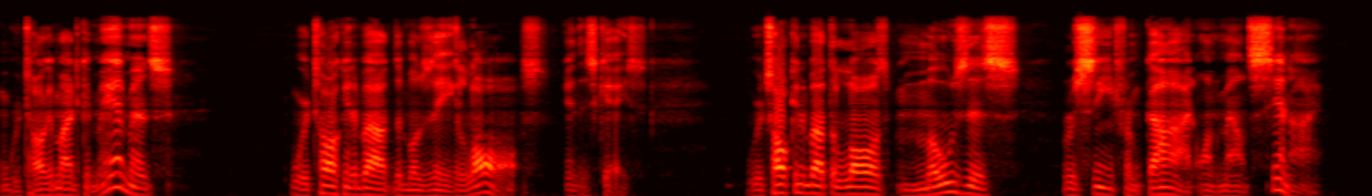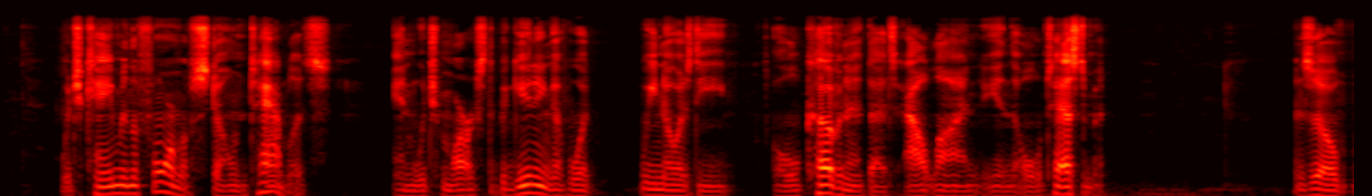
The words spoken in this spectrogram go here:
when we're talking about commandments, we're talking about the Mosaic laws in this case. We're talking about the laws Moses received from God on Mount Sinai, which came in the form of stone tablets and which marks the beginning of what we know as the Old Covenant that's outlined in the Old Testament. And so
